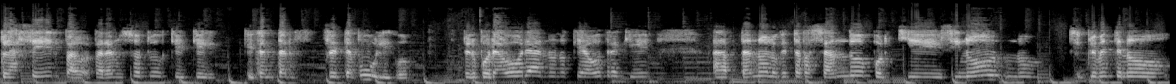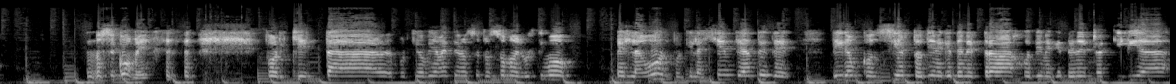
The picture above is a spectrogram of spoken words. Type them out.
placer pa, para nosotros que, que, cantar frente a público. Pero por ahora no nos queda otra que adaptarnos a lo que está pasando porque si no simplemente no, no se come porque está porque obviamente nosotros somos el último eslabón porque la gente antes de, ir a un concierto tiene que tener trabajo tiene que tener tranquilidad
